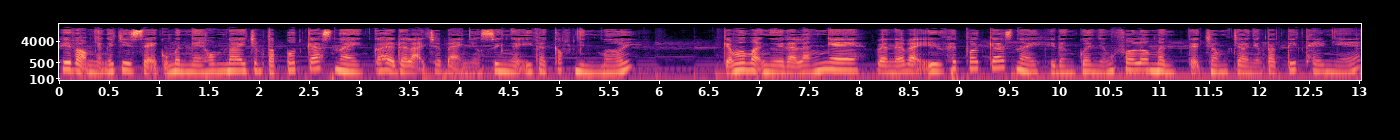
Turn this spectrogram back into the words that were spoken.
Hy vọng những cái chia sẻ của mình ngày hôm nay trong tập podcast này có thể để lại cho bạn những suy nghĩ và góc nhìn mới. Cảm ơn mọi người đã lắng nghe và nếu bạn yêu thích podcast này thì đừng quên nhấn follow mình để trông chờ những tập tiếp theo nhé.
